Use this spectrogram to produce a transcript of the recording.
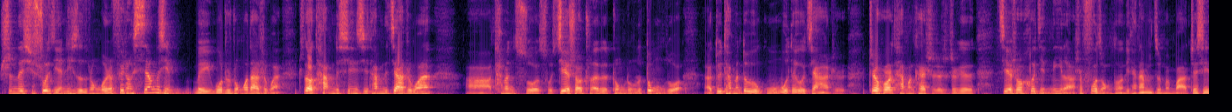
是那些说简体字的中国人非常相信美国驻中国大使馆，知道他们的信息、他们的价值观。啊，他们所所介绍出来的种种的动作啊，对他们都有鼓舞，都有价值。这会儿他们开始这个介绍贺锦丽了，是副总统。你看他们怎么骂这些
